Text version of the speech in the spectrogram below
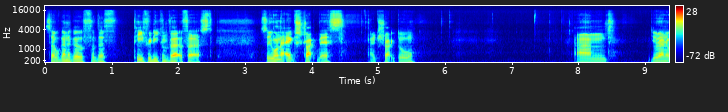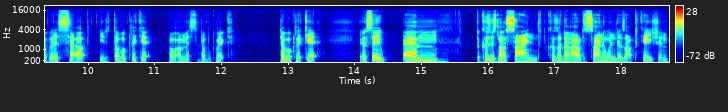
so we're going to go for the P3D converter first. So you want to extract this, extract all, and you'll end up with this setup. You just double click it. Oh, I missed a double click. Double click it. It'll say, um, because it's not signed, because I don't know how to sign a Windows application,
